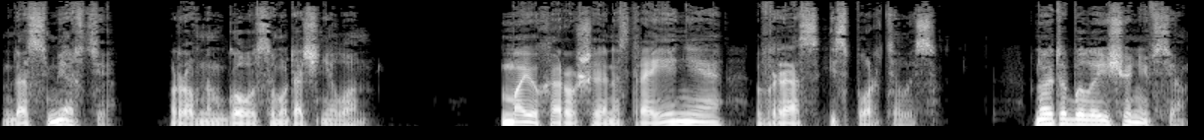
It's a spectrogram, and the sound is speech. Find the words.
«До смерти», — ровным голосом уточнил он. Мое хорошее настроение в раз испортилось. Но это было еще не все.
